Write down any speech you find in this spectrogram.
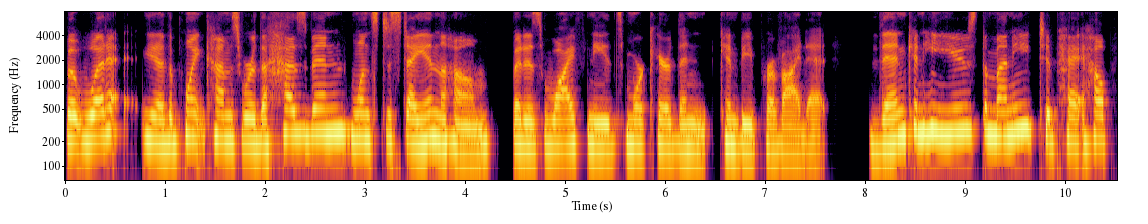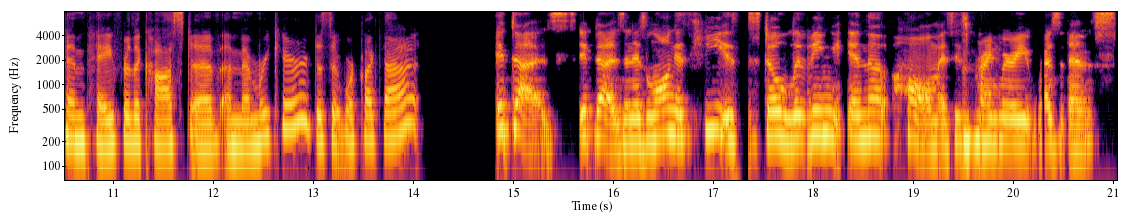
but what you know the point comes where the husband wants to stay in the home but his wife needs more care than can be provided then can he use the money to pay help him pay for the cost of a memory care does it work like that it does it does and as long as he is still living in the home as his mm-hmm. primary residence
